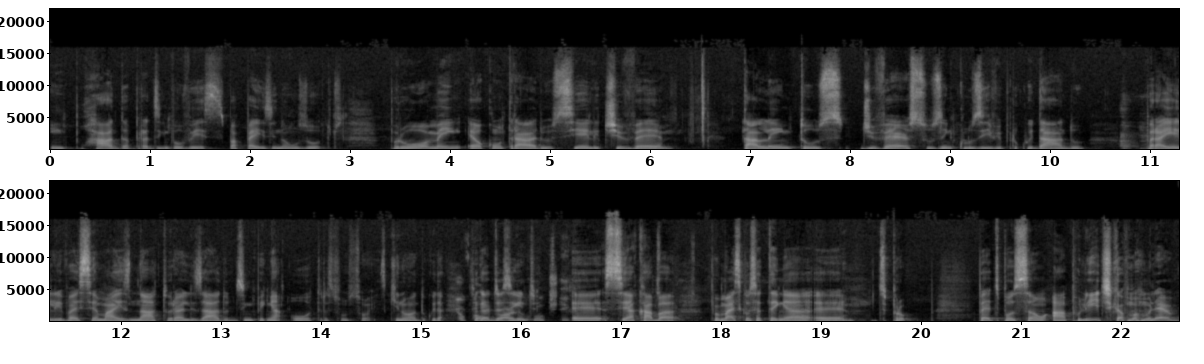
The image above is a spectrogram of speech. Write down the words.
empurrada para desenvolver esses papéis e não os outros. Para o homem é o contrário. Se ele tiver talentos diversos, inclusive para o cuidado, para ele vai ser mais naturalizado desempenhar outras funções, que não a do cuidado. Eu Você quer dizer o seguinte, é, você acaba, por mais que você tenha é, predisposição à política, uma mulher,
